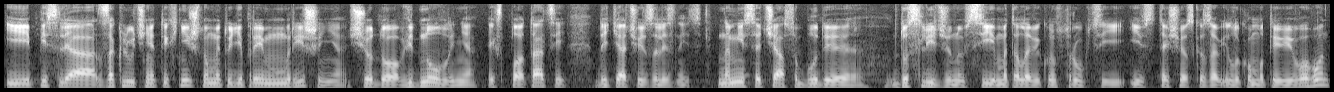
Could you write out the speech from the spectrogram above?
І після заключення технічного ми тоді приймемо рішення щодо відновлення експлуатації дитячої залізниці. На місяць часу буде досліджено всі металеві конструкції і те, що я сказав, і локомотив, і вагон.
